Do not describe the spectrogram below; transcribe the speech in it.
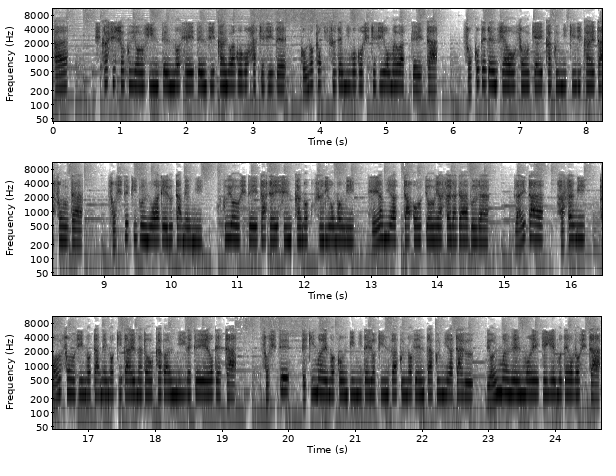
ああ。しかし食料品店の閉店時間は午後8時で、この時すでに午後7時を回っていた。そこで電車を襲う計画に切り替えたそうだ。そして気分を上げるために、服用していた精神科の薬を飲み、部屋にあった包丁やサラダ油、ライター、ハサミ、逃走時のための着替えなどをカバンに入れて家を出た。そして、駅前のコンビニで預金額の全額に当たる、4万円も ATM で下ろした。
